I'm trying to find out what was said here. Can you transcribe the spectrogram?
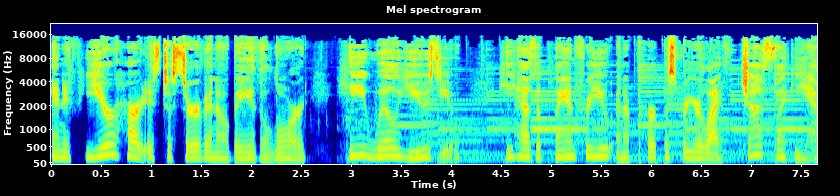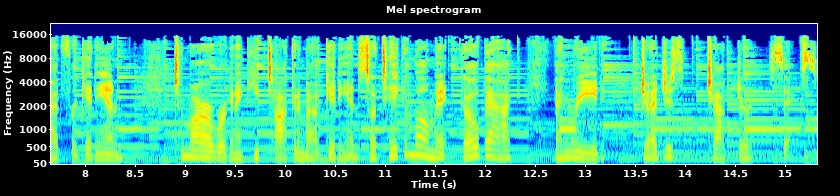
And if your heart is to serve and obey the Lord, he will use you. He has a plan for you and a purpose for your life, just like he had for Gideon. Tomorrow, we're going to keep talking about Gideon. So take a moment, go back, and read Judges chapter 6.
